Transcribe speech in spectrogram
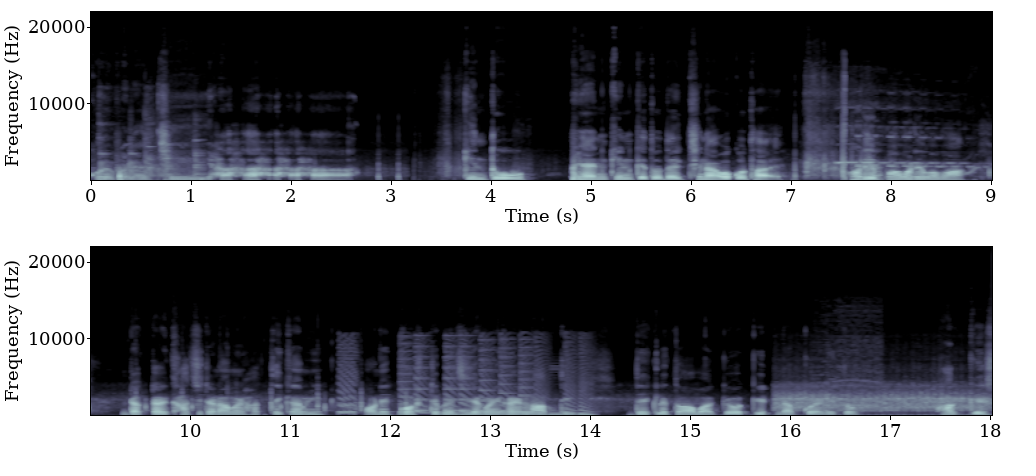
করে ফেলেছি, হা হা হা হা হা। কিন্তু ফ্যানকিনকে তো দেখছি না, ও কোথায়? আরে বাবা রে বাবা ডাক্তার খাঁচিটা নামের হাত থেকে আমি অনেক কষ্টে পেয়েছি, যখন এখানে লাভ দিই। দেখলে তো আমাকেও কিডন্যাপ করে নিত। ভাগ্যিস,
